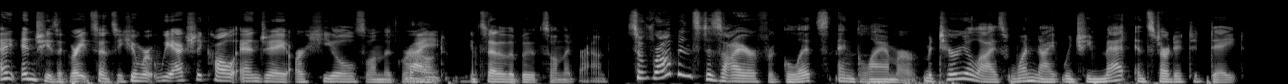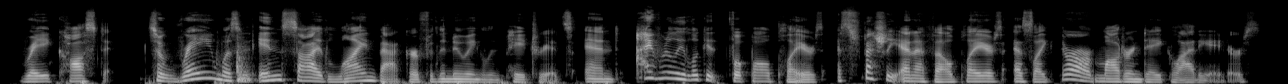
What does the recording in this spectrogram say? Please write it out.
And, and she's a great sense of humor. We actually call NJ our heels on the ground right. instead of the boots on the ground. So Robin's desire for glitz and glamour materialized one night when she met and started to date Ray Costict. So Ray was an inside linebacker for the New England Patriots. And I really look at football players, especially NFL players, as like there are modern day gladiators.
